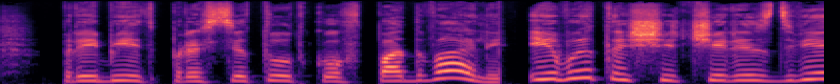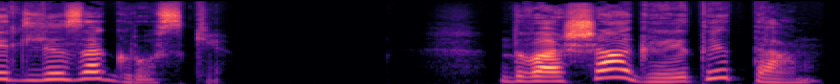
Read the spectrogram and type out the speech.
— прибить проститутку в подвале и вытащить через дверь для загрузки. Два шага, и ты там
